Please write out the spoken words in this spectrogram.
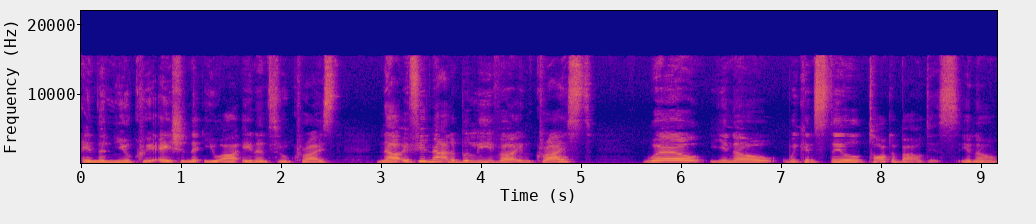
in the new creation that you are in and through Christ. Now, if you're not a believer in Christ, well, you know, we can still talk about this, you know?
